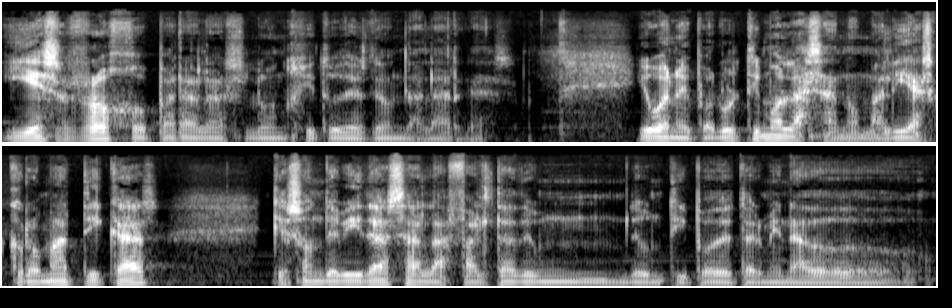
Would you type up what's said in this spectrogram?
y es rojo para las longitudes de onda largas. Y bueno, y por último, las anomalías cromáticas, que son debidas a la falta de un, de un tipo determinado,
